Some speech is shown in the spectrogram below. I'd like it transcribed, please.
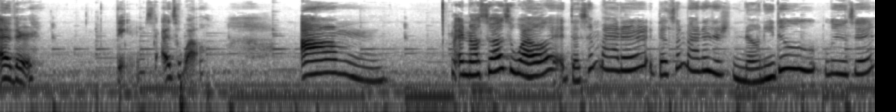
other things as well. Um, and also as well, it doesn't matter. It doesn't matter. There's no need to lose it.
